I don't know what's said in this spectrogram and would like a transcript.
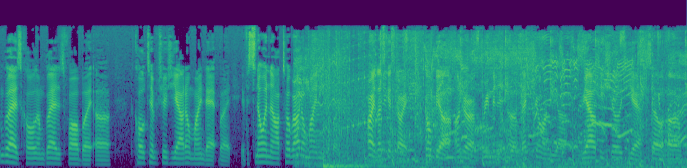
I'm glad it's cold. I'm glad it's fall, but uh, the cold temperatures, yeah, I don't mind that. But if it's snowing in October, I don't mind either. Alright, let's get started. It's gonna be uh, under a three minute uh, lecture on the uh, reality shows. Yeah, so, uh,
